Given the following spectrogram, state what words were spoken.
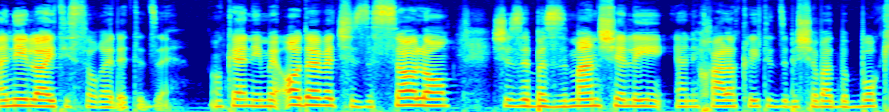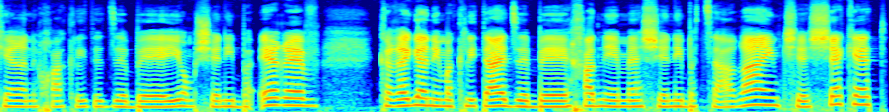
אני לא הייתי שורדת את זה. אוקיי? אני מאוד אוהבת שזה סולו, שזה בזמן שלי, אני יכולה להקליט את זה בשבת בבוקר, אני יכולה להקליט את זה ביום שני בערב. כרגע אני מקליטה את זה באחד מימי השני בצהריים, כשיש שקט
